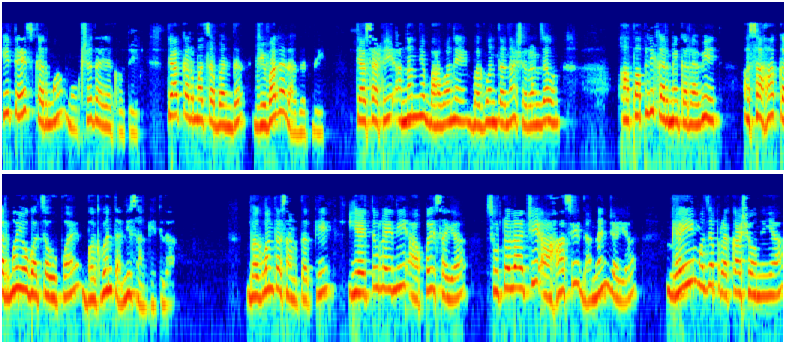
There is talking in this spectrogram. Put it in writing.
की तेच कर्म मोक्षदायक होते. त्या कर्माचा बंध जीवाला लागत नाही. त्यासाठी अनन्य भावाने भगवंतांना शरण जाऊन आपापली कर्मे करावीत असा हा कर्मयोगाचा उपाय भगवंतांनी सांगितला. भगवंत सांगतात की येतुलेनी आपैसया सुटलाची आहासे धनंजय घेई मज प्रकाशोनिया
